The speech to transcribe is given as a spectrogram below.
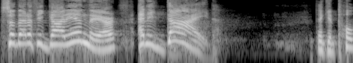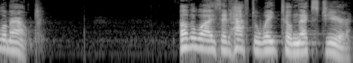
so that if he got in there and he died, they could pull him out. Otherwise, they'd have to wait till next year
